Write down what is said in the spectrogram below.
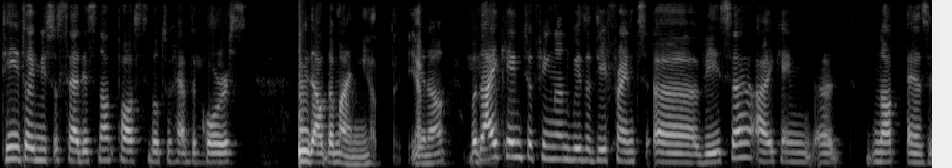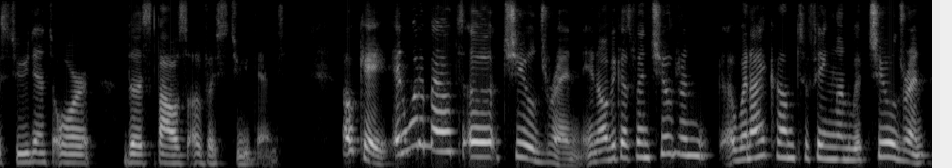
TE Toimisto said it's not possible to have the Mhm. course without the money, Yeah, you know. But Mhm. I came to Finland with a different uh, visa. I came uh, not as a student or the spouse of a student. Okay, and what about uh, children? You know, because when children, uh, when I come to Finland with children,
